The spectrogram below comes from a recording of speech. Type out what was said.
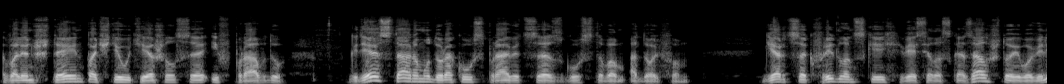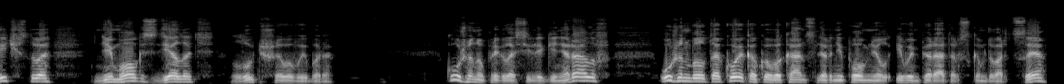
Валенштейн почти утешился и вправду. Где старому дураку справиться с Густавом Адольфом? Герцог Фридландский весело сказал, что его величество не мог сделать лучшего выбора. К ужину пригласили генералов. Ужин был такой, какого канцлер не помнил и в императорском дворце,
